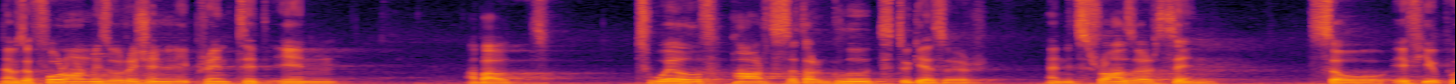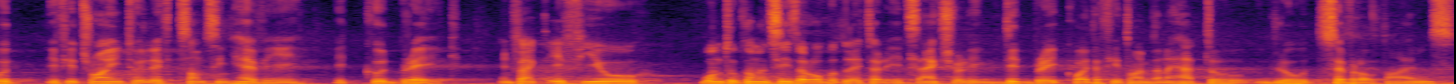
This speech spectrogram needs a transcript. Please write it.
Now the forearm is originally printed in about 12 parts that are glued together, and it's rather thin. So if you put, if you're trying to lift something heavy, it could break. In fact, if you want to come and see the robot later, it's actually did break quite a few times and I had to glue it several times.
